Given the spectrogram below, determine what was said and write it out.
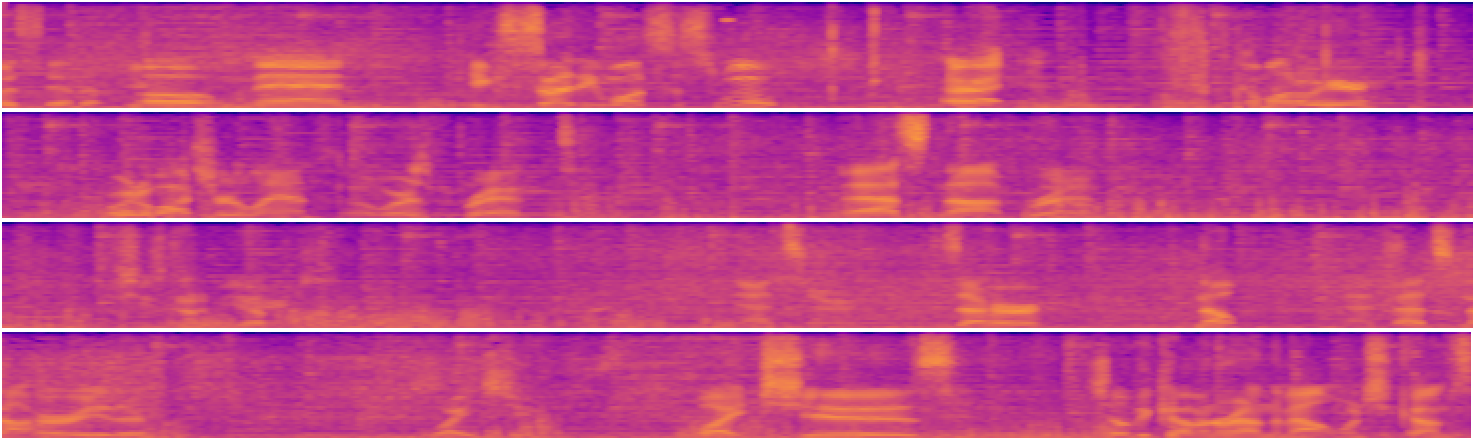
Go stand up. You Oh man. He said he wants to swoop. All right, come on over here. We're gonna watch her land. Oh, where's Brent? That's not Brent. She's gonna be up. That's her. Is that her? Nope. That's, That's not her either. white shoes. White shoes. She'll be coming around the mountain when she comes.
